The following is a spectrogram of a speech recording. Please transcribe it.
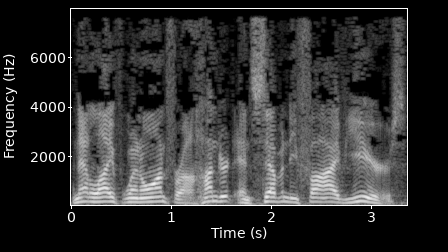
And that life went on for 175 years.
